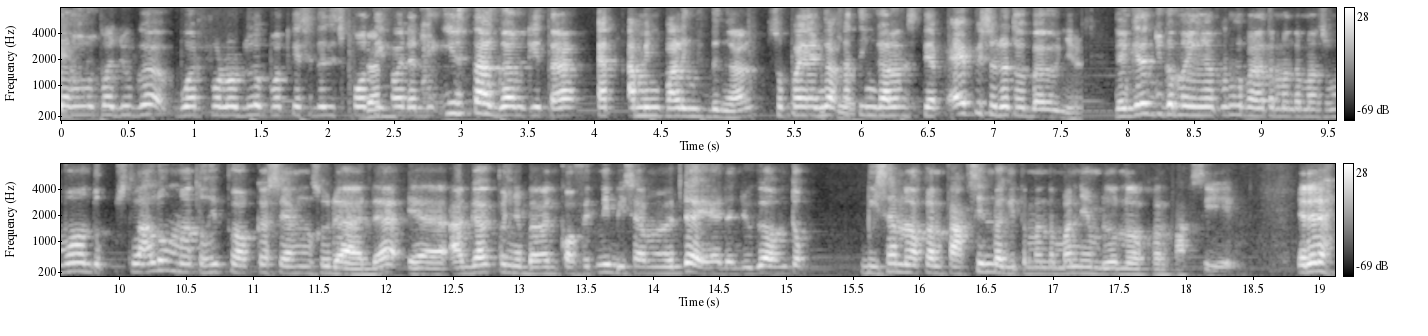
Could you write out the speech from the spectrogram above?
jangan lupa juga buat follow dulu podcast kita di Spotify dan, di Instagram kita @amin paling didengar supaya nggak ketinggalan setiap episode terbarunya. Dan kita juga mengingatkan kepada teman-teman semua untuk selalu mematuhi prokes yang sudah ada ya agar penyebaran COVID ini bisa mereda ya dan juga untuk bisa melakukan vaksin bagi teman-teman yang belum melakukan vaksin. Ya udah dah,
